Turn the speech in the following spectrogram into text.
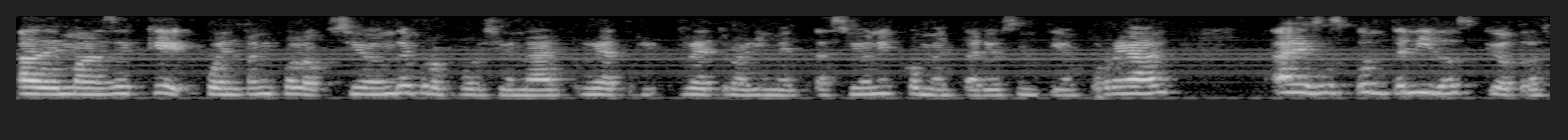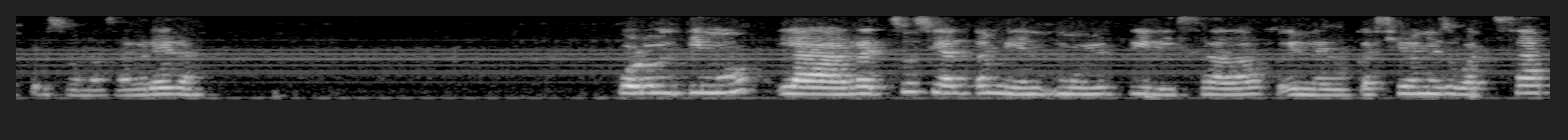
además de que cuentan con la opción de proporcionar retroalimentación y comentarios en tiempo real a esos contenidos que otras personas agregan. Por último, la red social también muy utilizada en la educación es WhatsApp.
